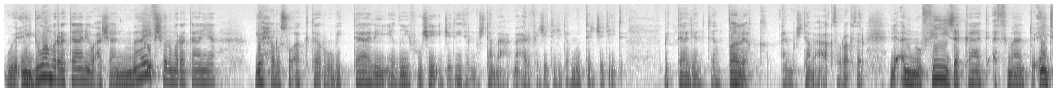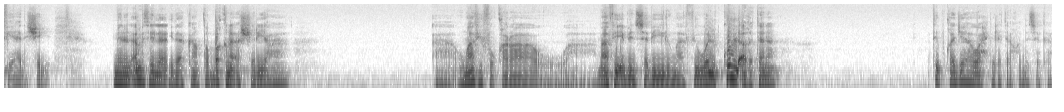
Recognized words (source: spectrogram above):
ويعيدوها مرة ثانية وعشان ما يفشلوا مرة ثانية يحرصوا أكثر وبالتالي يضيفوا شيء جديد للمجتمع معرفة جديدة منتج جديد. بالتالي ينطلق المجتمع أكثر وأكثر لأنه في زكاة أثمان تعيد في هذا الشيء. من الأمثلة إذا كان طبقنا الشريعة آه، وما في فقراء وما في ابن سبيل وما في والكل أغتنى تبقى جهة واحدة اللي تأخذ الزكاة.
